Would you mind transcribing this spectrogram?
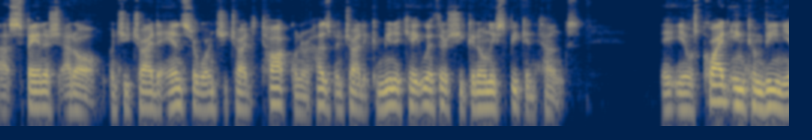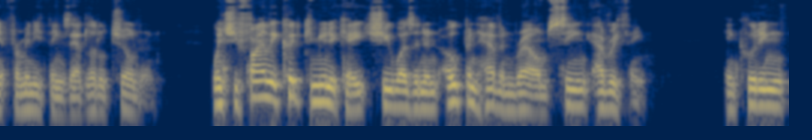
uh, Spanish at all. When she tried to answer, when she tried to talk, when her husband tried to communicate with her, she could only speak in tongues. It, it was quite inconvenient for many things. They had little children. When she finally could communicate, she was in an open heaven realm, seeing everything, including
